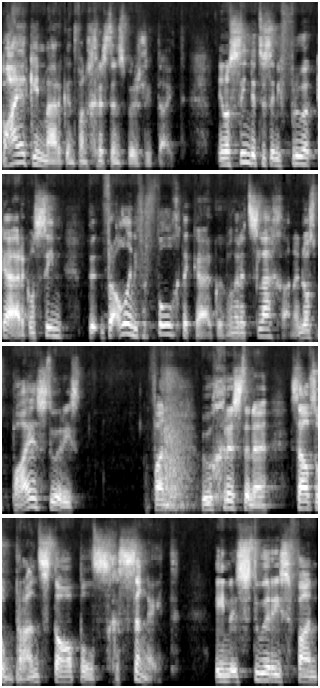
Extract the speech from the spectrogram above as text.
baie kenmerkend van Christelike spiritualiteit. En ons sien dit soos in die vroeë kerk. Ons sien veral in die vervolgde kerk ook wanneer dit sleg gaan. En daar's baie stories van hoe Christene selfs op brandstapels gesing het en stories van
